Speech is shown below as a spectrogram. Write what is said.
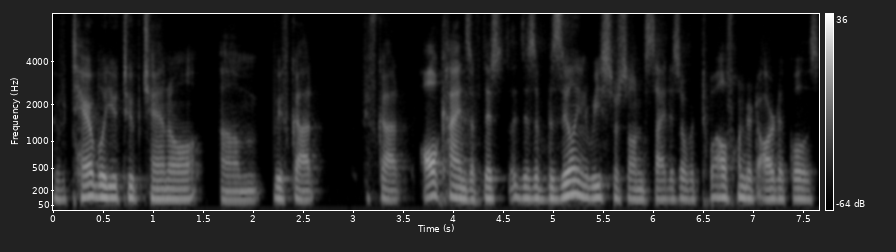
we have a terrible YouTube channel. Um, we've got we've got all kinds of this. There's a bazillion resources on the site. There's over 1,200 articles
